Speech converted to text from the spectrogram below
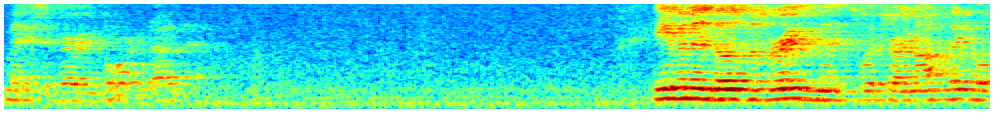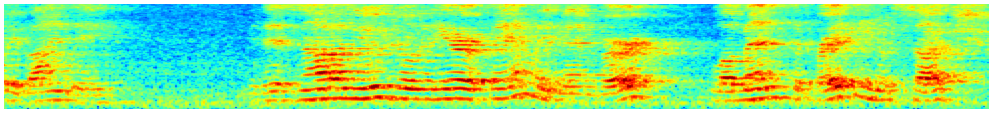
Makes it very important, doesn't it? Even in those agreements which are not legally binding, it is not unusual to hear a family member lament the breaking of such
